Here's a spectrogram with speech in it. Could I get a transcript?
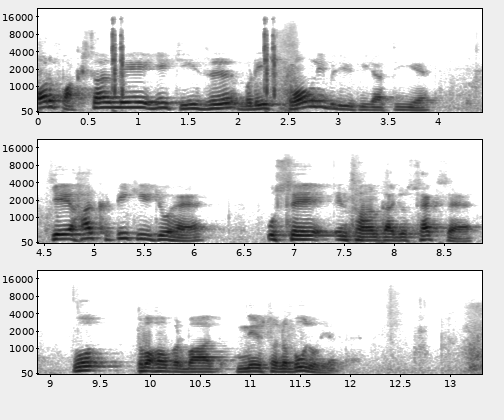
और पाकिस्तान में ये चीज़ बड़ी स्ट्रॉन्गली बिलीव की जाती है। कि हर खट्टी चीज़ जो है, उससे इंसान का जो सेक्स है, वो तबाह, बर्बाद, नीरस नबूद हो जाता है।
